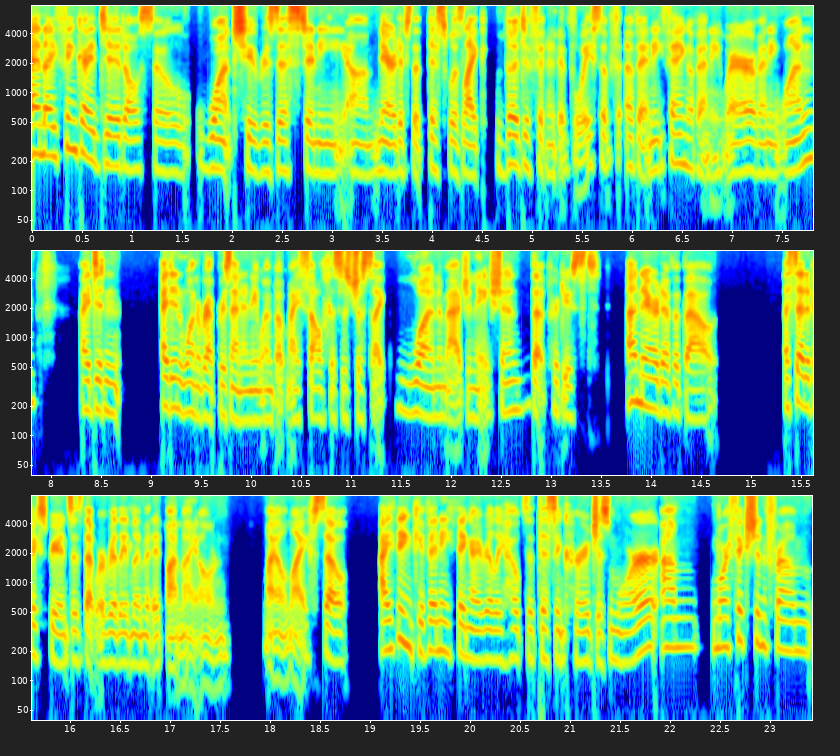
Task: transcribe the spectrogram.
and I think I did also want to resist any um, narratives that this was like the definitive voice of, of anything, of anywhere, of anyone. I didn't I didn't want to represent anyone but myself. This is just like one imagination that produced a narrative about a set of experiences that were really limited by my own my own life. So I think, if anything, I really hope that this encourages more um, more fiction from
